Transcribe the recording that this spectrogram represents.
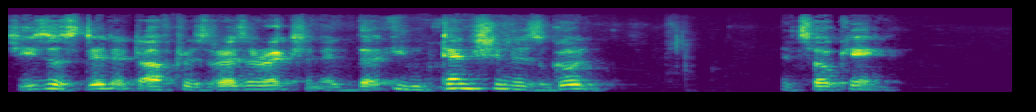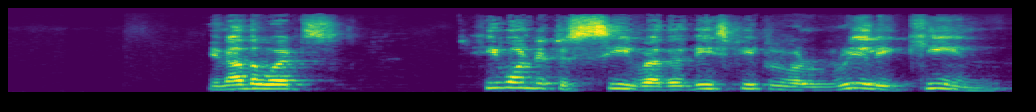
Jesus did it after his resurrection. If the intention is good, it's okay. In other words, he wanted to see whether these people were really keen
